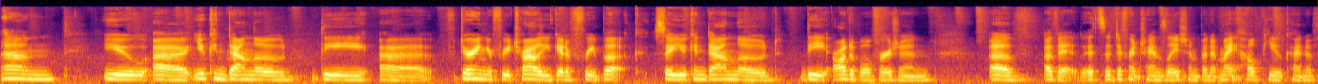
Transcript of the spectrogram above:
Um, you uh, you can download the uh, during your free trial you get a free book, so you can download the Audible version of of it. It's a different translation, but it might help you kind of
